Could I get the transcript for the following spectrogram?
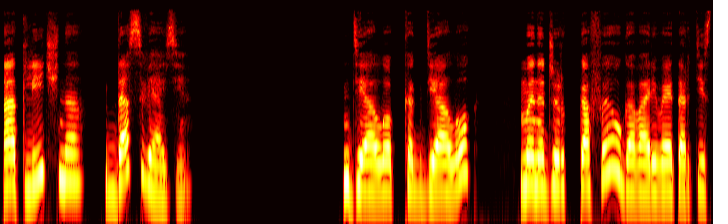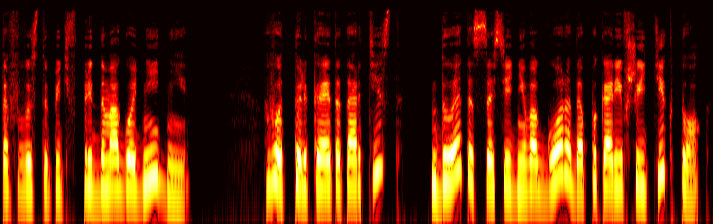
Отлично. До связи. Диалог как диалог. Менеджер кафе уговаривает артистов выступить в предновогодние дни. Вот только этот артист — дуэт из соседнего города, покоривший ТикТок.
